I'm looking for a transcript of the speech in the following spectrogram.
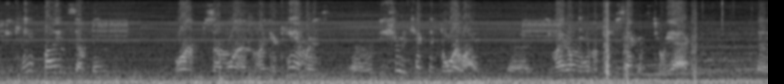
if you can't find something or someone on your cameras, uh, be sure to check the door light. Uh, you might only have a few seconds to react. Uh,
